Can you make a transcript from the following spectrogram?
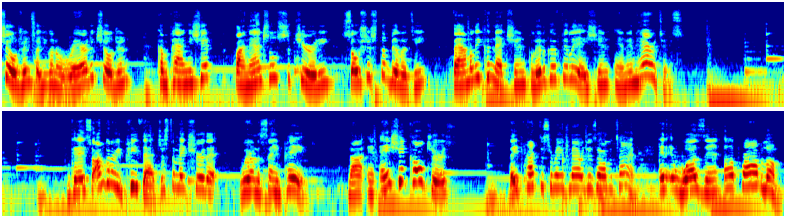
children, so you're going to rear the children, companionship, financial security, social stability, family connection, political affiliation, and inheritance. Okay, so I'm going to repeat that just to make sure that we're on the same page. Now, in ancient cultures, they practiced arranged marriages all the time, and it wasn't a problem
